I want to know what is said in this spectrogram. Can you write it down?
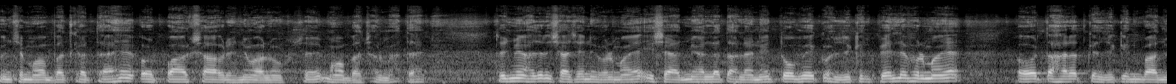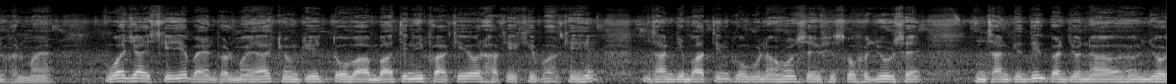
ان سے محبت کرتا ہے اور پاک صاف رہنے والوں سے محبت فرماتا ہے۔ تو اس میں حضرت شاہ نے فرمایا، اس عید میں اللہ تعالیٰ نے توبے کو ذکر پہلے فرمایا اور تہارت کا ذکر بعد میں فرمایا۔ وجہ اس کی یہ بیان فرمایا، کیونکہ توبہ باطنی پاکی اور حقیقی پاکی ہے انسان کے باطن کو گناہوں سے، فسق و حجور سے انسان کے دل پر جو نا، جو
